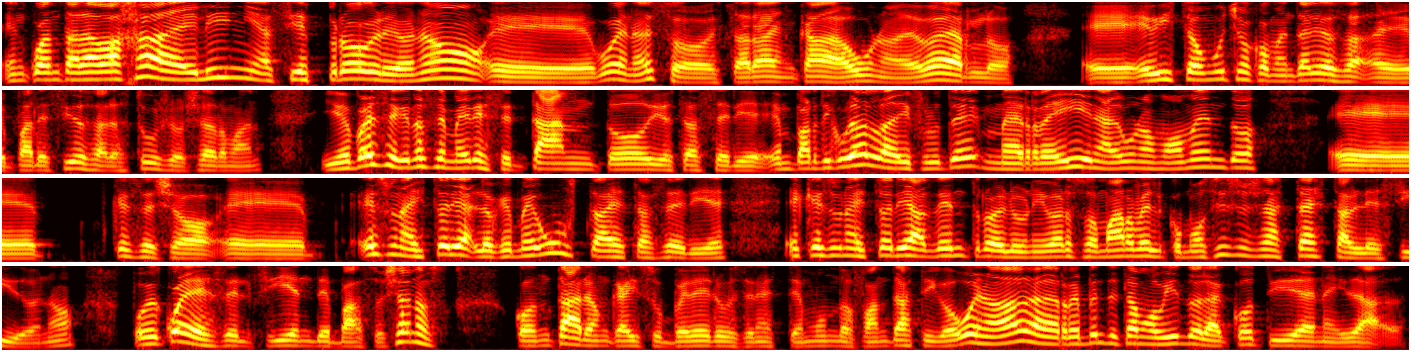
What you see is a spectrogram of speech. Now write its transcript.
en cuanto a la bajada de línea, si es progre o no, eh, bueno, eso estará en cada uno de verlo. Eh, he visto muchos comentarios eh, parecidos a los tuyos, Sherman, y me parece que no se merece tanto odio esta serie. En particular la disfruté, me reí en algunos momentos. eh, qué sé yo, eh, es una historia, lo que me gusta de esta serie es que es una historia dentro del universo Marvel como si eso ya está establecido, ¿no? Porque ¿cuál es el siguiente paso? Ya nos contaron que hay superhéroes en este mundo fantástico. Bueno, ahora de repente estamos viendo la cotidianeidad.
